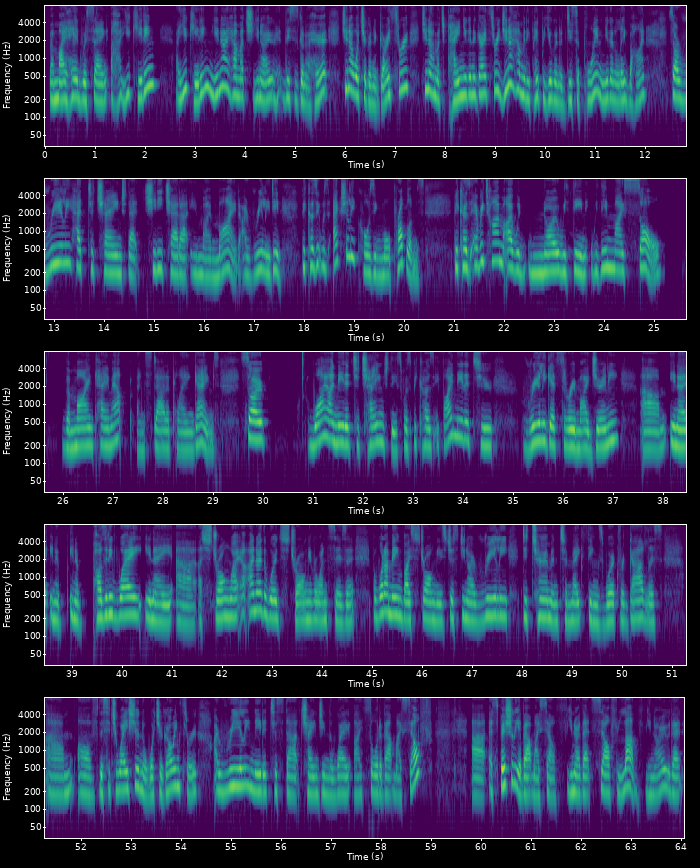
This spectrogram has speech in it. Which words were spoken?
But my head was saying, Are you kidding? Are you kidding? You know how much, you know, this is going to hurt? Do you know what you're going to go through? Do you know how much pain you're going to go through? Do you know how many people you're going to disappoint and you're going to leave behind? So I really had to change that chitty chatter in my mind. I really did because it was actually causing more problems. Because every time I would know within within my soul, the mind came out and started playing games. So why I needed to change this was because if I needed to really get through my journey um, in a in a in a positive way, in a uh, a strong way. I know the word strong; everyone says it, but what I mean by strong is just you know really determined to make things work regardless. Um, of the situation or what you're going through, I really needed to start changing the way I thought about myself uh, especially about myself, you know, that self love, you know, that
